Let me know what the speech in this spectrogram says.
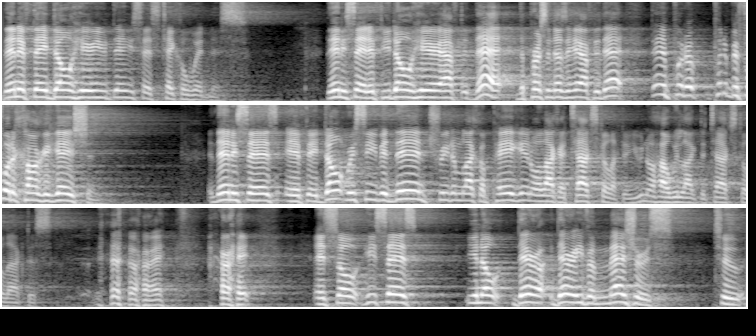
Then if they don't hear you, then he says take a witness. Then he said if you don't hear after that, the person doesn't hear after that, then put it, put it before the congregation. And then he says if they don't receive it, then treat them like a pagan or like a tax collector. You know how we like the tax collectors. All right? All right? And so he says, you know, there, are, there are even measures to,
